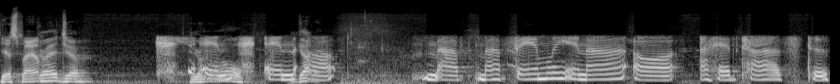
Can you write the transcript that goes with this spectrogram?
Yes, ma'am. Go ahead, Joe. You're and and uh, my my family and I uh, I had ties to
